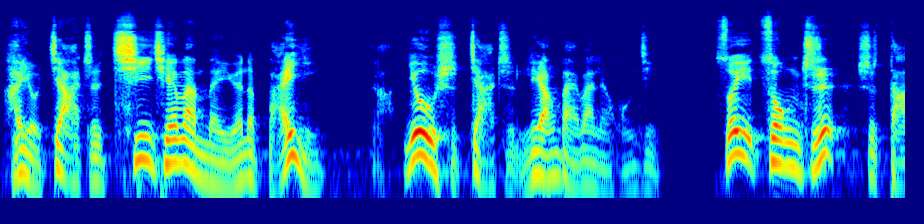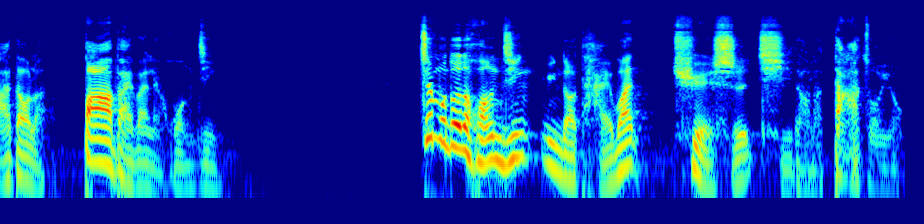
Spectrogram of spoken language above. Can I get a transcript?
还有价值七千万美元的白银，啊，又是价值两百万两黄金，所以总值是达到了八百万两黄金。这么多的黄金运到台湾，确实起到了大作用。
